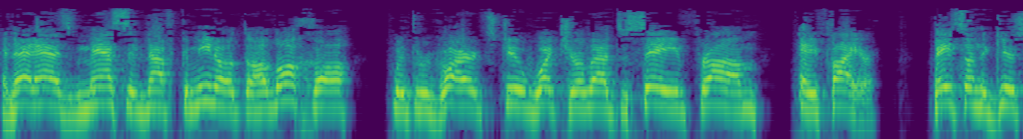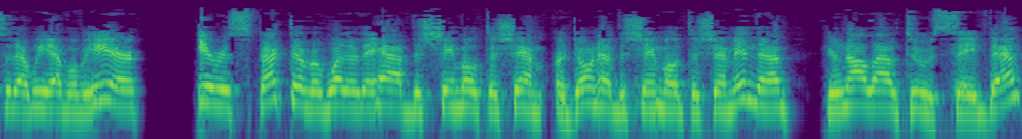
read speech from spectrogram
And that has massive nafkamino to halacha with regards to what you're allowed to save from a fire. Based on the Girsa that we have over here, irrespective of whether they have the Shemot Hashem or don't have the Shemot Hashem in them, you're not allowed to save them,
